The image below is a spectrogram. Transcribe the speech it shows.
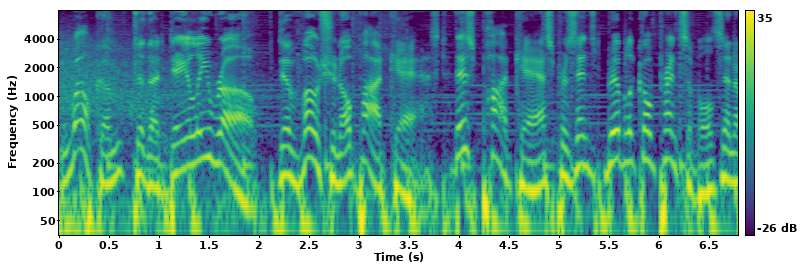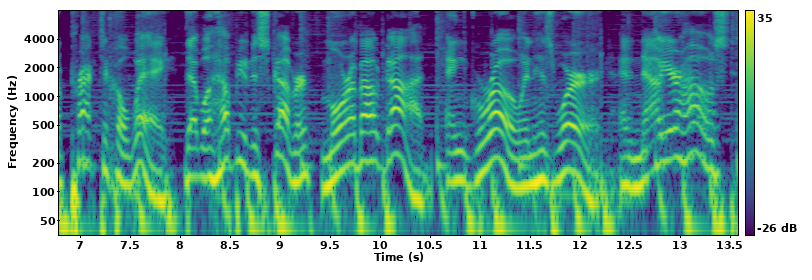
Welcome to the Daily Row Devotional Podcast. This podcast presents biblical principles in a practical way that will help you discover more about God and grow in His Word. And now, your host,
